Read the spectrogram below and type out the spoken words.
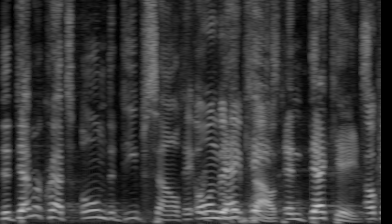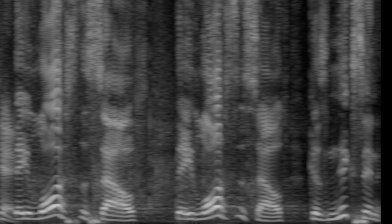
The Democrats owned the Deep South They for owned the Deep decades South. and decades. Okay. They lost the South. They lost the South because Nixon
